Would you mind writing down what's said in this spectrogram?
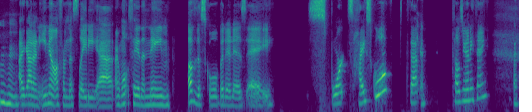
Mm-hmm. I got an email from this lady at I won't say the name of the school, but it is a sports high school. That Okay. tells you anything. Okay.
